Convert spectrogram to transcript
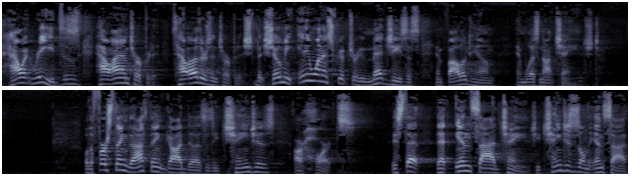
how it reads. This is how I interpret it. It's how others interpret it. But show me anyone in Scripture who met Jesus and followed him and was not changed. Well, the first thing that I think God does is He changes our hearts. It's that, that inside change. He changes us on the inside.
